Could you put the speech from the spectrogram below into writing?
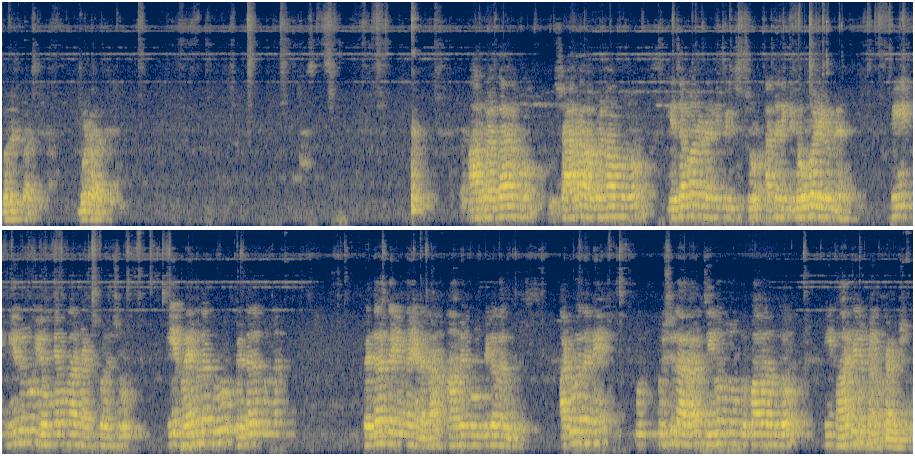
మొదటి పత్రిక మూడో అధ్యాయం. ఆ ప్రకారము శారా అబ్రహామును యజమానుడని పిలుచుచు అతనికి లోబడి ఉండేది మీ మీరును యోగ్యముగా నడుచుకొనచ్చు. ఈ భయములకు బెదరకున్న బెదరకై ఉన్న ఎడల ఆమెకు పిలగలదు అటువలనే పురుషులారా జీవమును కృపావరములో మీ భార్యను?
